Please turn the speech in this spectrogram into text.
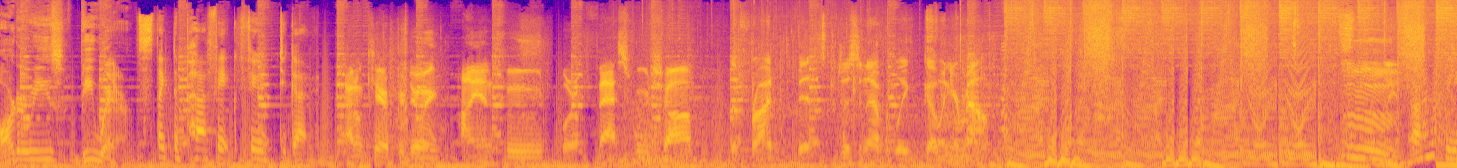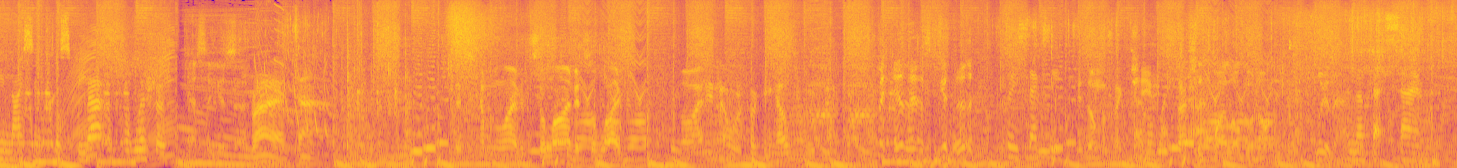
Arteries beware. It's like the perfect food to go. I don't care if you're doing high-end food or a fast food shop. The fried bits just inevitably go in your mouth. Mmm, Really nice and crispy. That is delicious. Yes, it is. Fried time. It's coming alive. It's alive. It's alive. Oh, I didn't know we're cooking health food. Man, that's good. Pretty sexy. It's almost like cheese. Oh It's actually quite a lot going on here. I love that sound.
